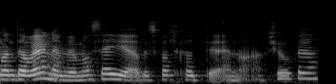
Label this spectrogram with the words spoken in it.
Men det var nämligen man säger att hvis folk hade en sjuka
